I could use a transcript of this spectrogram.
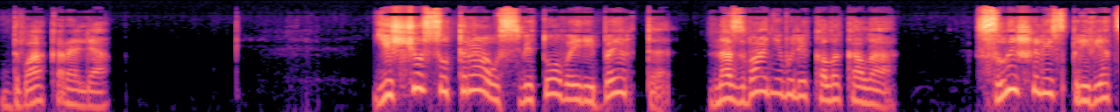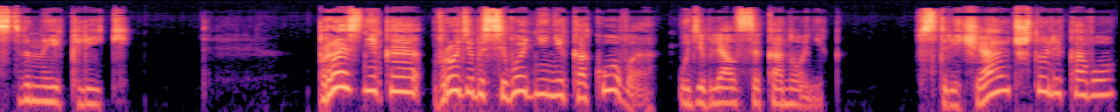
два короля. Еще с утра у святого Эриберта названивали колокола, слышались приветственные клики. «Праздника вроде бы сегодня никакого», — удивлялся каноник. Встречают, что ли, кого?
